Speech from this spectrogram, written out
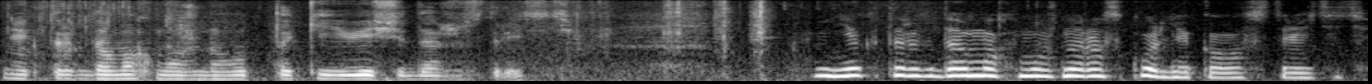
В некоторых домах можно вот такие вещи даже встретить. В некоторых домах можно Раскольникова встретить.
